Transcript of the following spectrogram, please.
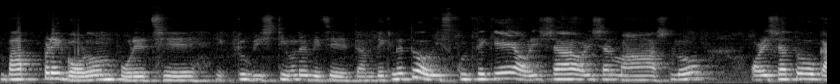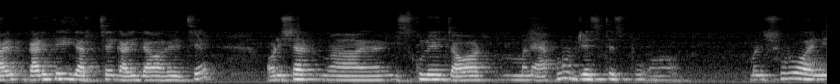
বাপরে, গরম পড়েছে। একটু বৃষ্টি হলে বেঁচে যেতাম। দেখলে তো, স্কুল থেকে অরিষা অরিষার মা আসলো। অরিষা তো গাড়ি গাড়িতেই যাচ্ছে, গাড়ি যাওয়া হয়েছে। অরিষার স্কুলে যাওয়ার মানে এখনও ড্রেস টেস মানে শুরু হয়নি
